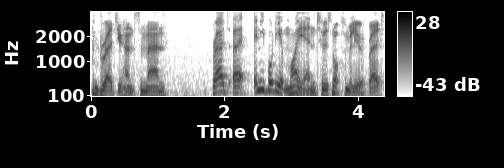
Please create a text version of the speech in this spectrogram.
Brad, you handsome man. Brad, uh, anybody at my end who is not familiar with Brad,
